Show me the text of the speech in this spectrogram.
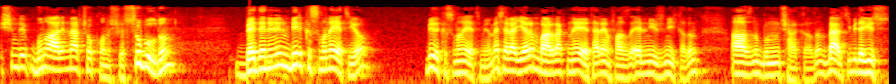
şimdi bunu alimler çok konuşuyor. Su buldun. Bedeninin bir kısmına yetiyor. Bir kısmına yetmiyor. Mesela yarım bardak neye yeter en fazla? Elini yüzünü yıkadın. Ağzını burnunu çalkaladın. Belki bir de yüz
